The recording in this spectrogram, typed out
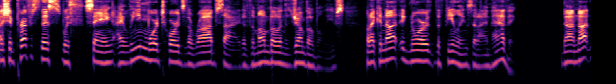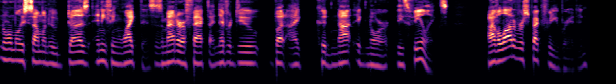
I should preface this with saying I lean more towards the Rob side of the mumbo and the jumbo beliefs, but I cannot ignore the feelings that I am having. Now, I'm not normally someone who does anything like this. As a matter of fact, I never do, but I could not ignore these feelings. I have a lot of respect for you, Brandon,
